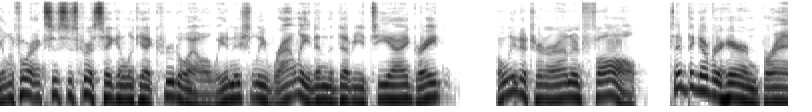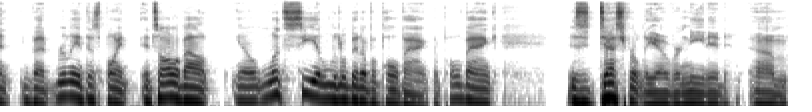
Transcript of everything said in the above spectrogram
Forex, this is Chris taking a look at crude oil. We initially rallied in the WTI, great, only to turn around and fall. Same thing over here in Brent, but really at this point, it's all about, you know, let's see a little bit of a pullback. The pullback is desperately over needed. Um,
